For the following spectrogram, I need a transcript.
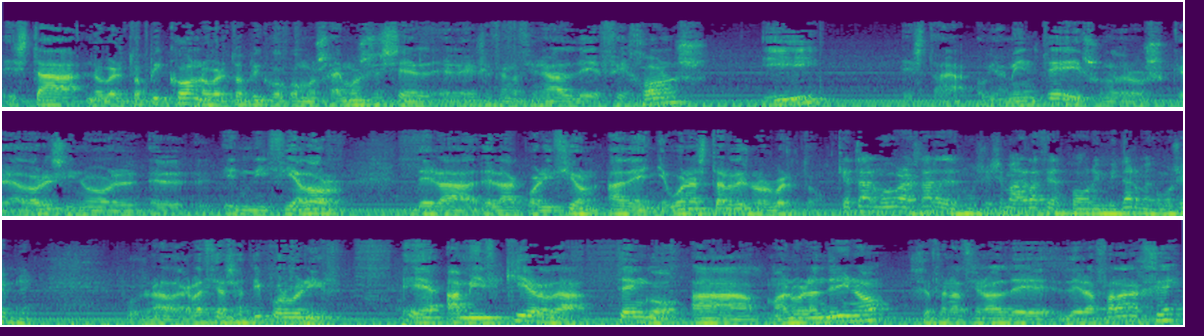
está Noberto Pico. Noberto Pico, como sabemos, es el, el jefe nacional de Fejons y está, obviamente, es uno de los creadores y no el, el iniciador de la, de la coalición ADN. Buenas tardes, Norberto. ¿Qué tal? Muy buenas tardes. Muchísimas gracias por invitarme, como siempre. Pues nada, gracias a ti por venir. Eh, a mi izquierda tengo a Manuel Andrino, jefe nacional de, de la Falange,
